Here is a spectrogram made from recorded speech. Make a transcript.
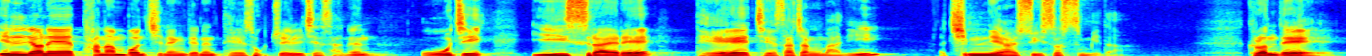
1년에 단 한 번 진행되는 대속죄일 제사는 오직 이스라엘의 대제사장만이 집례할 수 있었습니다. 그런데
